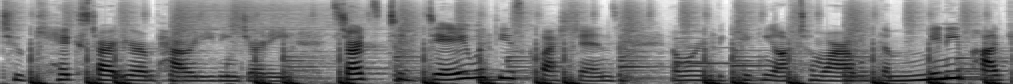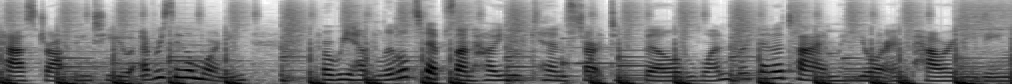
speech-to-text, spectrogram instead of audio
to kickstart your empowered eating journey. It starts today with these questions, and we're going to be kicking off tomorrow with a mini podcast dropping to you every single morning where we have little tips on how you can start to build one brick at a time your empowered eating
